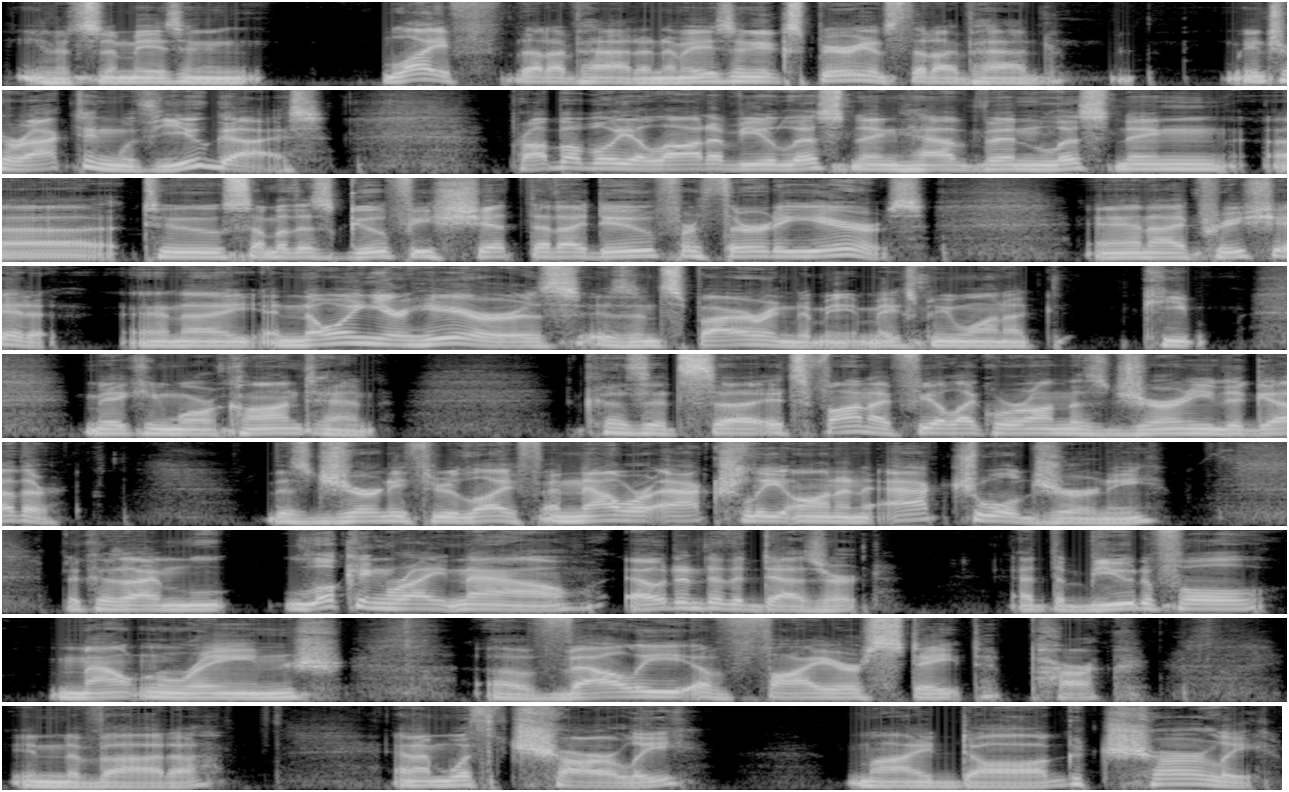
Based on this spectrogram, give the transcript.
You know, it's an amazing life that I've had, an amazing experience that I've had interacting with you guys. Probably a lot of you listening have been listening uh, to some of this goofy shit that I do for 30 years, and I appreciate it. And I and knowing you're here is is inspiring to me. It makes me want to keep making more content because it's uh, it's fun. I feel like we're on this journey together, this journey through life, and now we're actually on an actual journey because I'm looking right now out into the desert at the beautiful mountain range of Valley of Fire State Park in Nevada, and I'm with Charley, my dog Charley.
